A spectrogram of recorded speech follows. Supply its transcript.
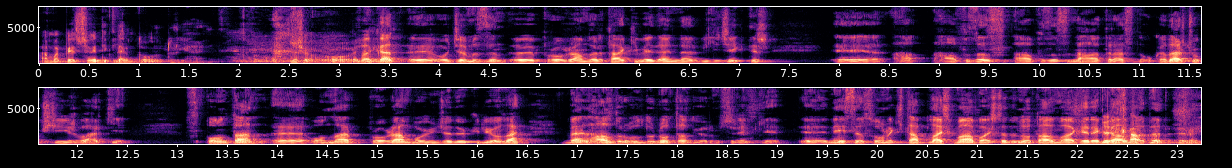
Ama ben söylediklerim doğrudur yani. Şu, o öyle yani. Fakat e, hocamızın e, programları takip edenler bilecektir. E, ha, hafızası, hafızasında, hatırasında o kadar çok şiir var ki spontan e, onlar program boyunca dökülüyorlar. Ben haldır huldur not alıyorum sürekli. E, neyse sonra kitaplaşmaya başladı, not almaya gerek, Gerek kalmadı. kalmadı, Evet.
